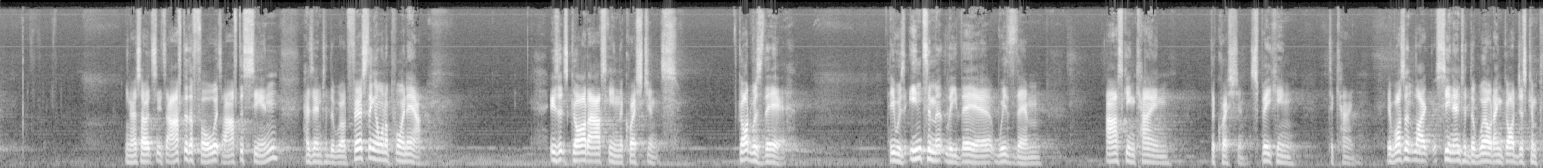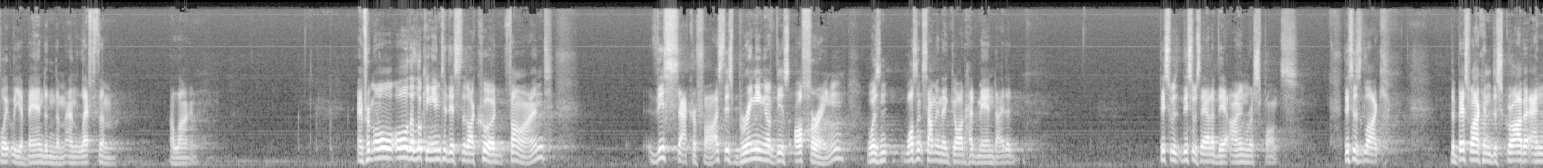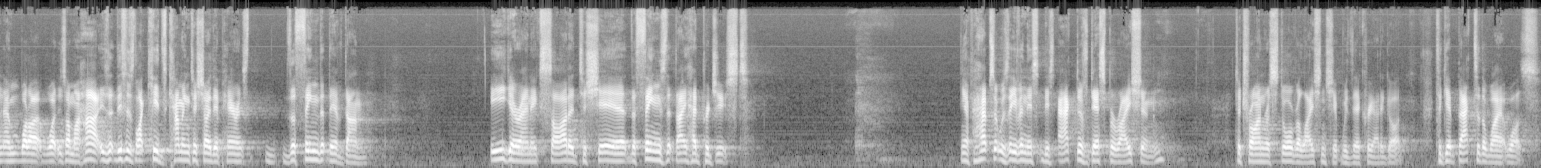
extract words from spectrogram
You know, so it's, it's after the fall, it's after sin has entered the world. First thing I want to point out is it's God asking the questions. God was there. He was intimately there with them, asking Cain the question, speaking to Cain. It wasn't like sin entered the world and God just completely abandoned them and left them alone. And from all, all the looking into this that I could find, this sacrifice, this bringing of this offering, was, wasn't something that God had mandated. This was, this was out of their own response. This is like the best way I can describe it, and, and what, I, what is on my heart, is that this is like kids coming to show their parents the thing that they've done. Eager and excited to share the things that they had produced. You know, perhaps it was even this, this act of desperation to try and restore relationship with their Creator God, to get back to the way it was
